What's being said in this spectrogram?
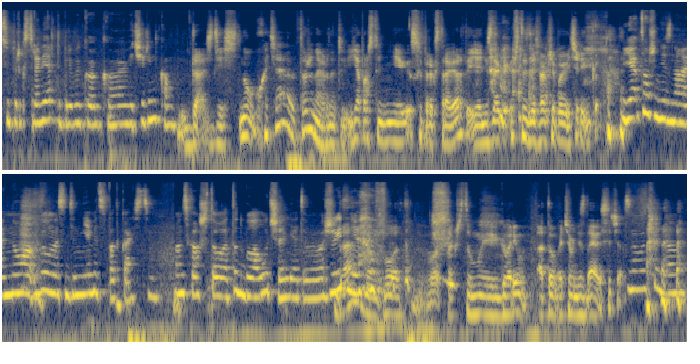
супер экстраверт, ты привык к вечеринкам. Да, здесь. Ну, хотя тоже, наверное, я просто не супер экстраверт, и я не знаю, что здесь вообще по вечеринкам. Я тоже не знаю, но был у нас один немец в подкасте. Он сказал, что тут было лучшее лето в его жизни. Да? Ну вот, вот. Так что мы говорим о том, о чем не знаю сейчас. Ну вообще да.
